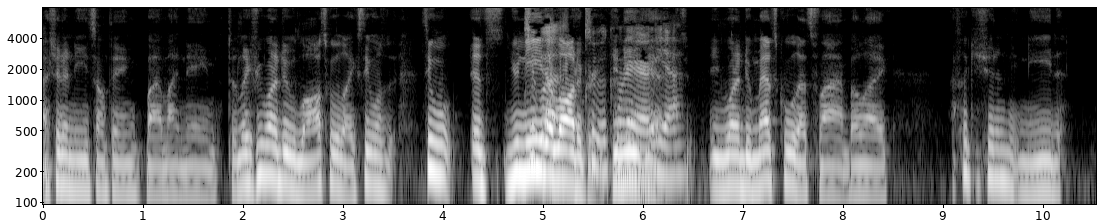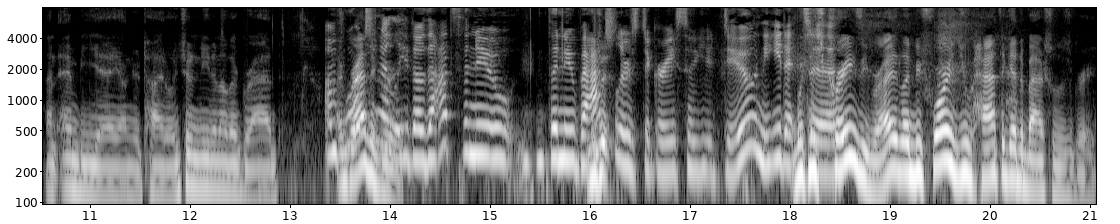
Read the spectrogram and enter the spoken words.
I shouldn't need something by my name. To like, if you want to do law school, like see, see, it's you need a- a law degree. a you need, yeah. You want to do med school, that's fine. But like, I feel like you shouldn't need an MBA on your title. You shouldn't need another grad. grad unfortunately degree. though that's the new the new bachelor's degree so you do need it Which to is crazy, right? Like before, you had to get a bachelor's degree.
